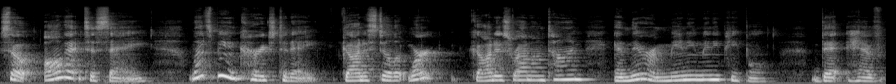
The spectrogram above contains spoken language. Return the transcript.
So all that to say let's be encouraged today. God is still at work god is right on time and there are many many people that have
